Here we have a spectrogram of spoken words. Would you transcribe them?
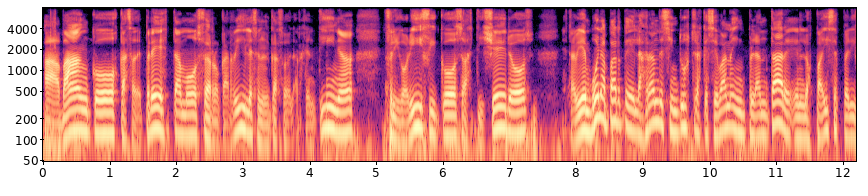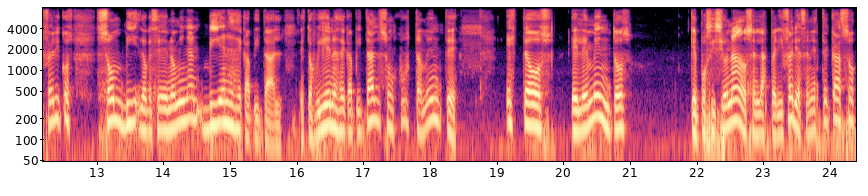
a bancos, casa de préstamos, ferrocarriles en el caso de la Argentina, frigoríficos, astilleros, Está bien, buena parte de las grandes industrias que se van a implantar en los países periféricos son lo que se denominan bienes de capital. Estos bienes de capital son justamente estos elementos que posicionados en las periferias, en este caso,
